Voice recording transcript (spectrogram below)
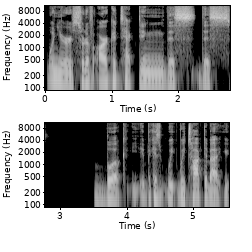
when you're sort of architecting this this book because we we talked about you,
